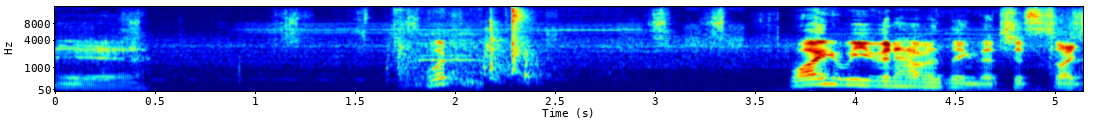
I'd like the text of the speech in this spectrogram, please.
Yeah. What? Why do we even have a thing that's just like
